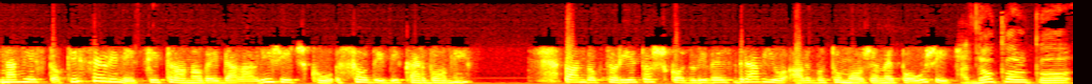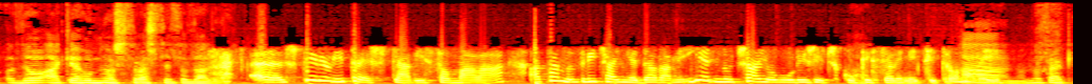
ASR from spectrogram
na miesto kyseliny citronovej dala lyžičku sody bikarbony. Pán doktor, je to škodlivé zdraviu, alebo to môžeme použiť? A dokoľko, do akého množstva ste to dali? E, 4 litre šťavy som mala a tam zvyčajne dávam jednu čajovú lyžičku a... kyseliny citronovej. Áno, no tak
